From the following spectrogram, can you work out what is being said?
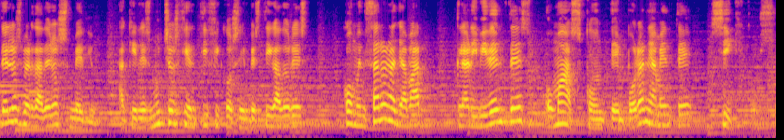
de los verdaderos medium, a quienes muchos científicos e investigadores comenzaron a llamar clarividentes o más contemporáneamente psíquicos.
